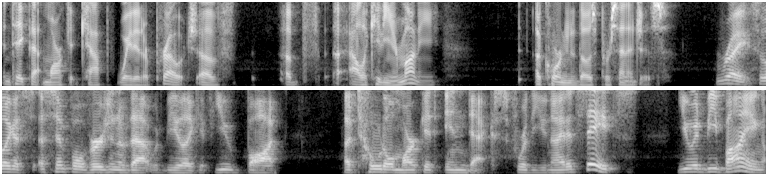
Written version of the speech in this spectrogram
and take that market cap weighted approach of, of allocating your money according to those percentages. Right. So, like a simple version of that would be like if you bought a total market index for the United States, you would be buying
